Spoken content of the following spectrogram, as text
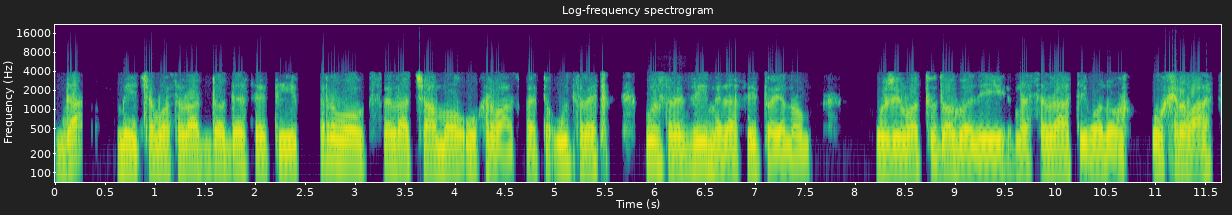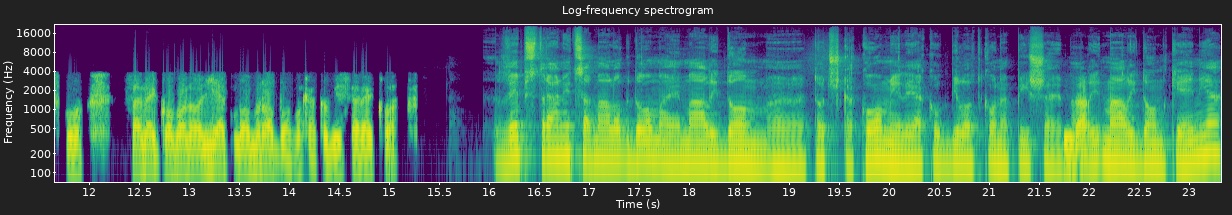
Da, mi ćemo se vratiti do deseti prvog, se vraćamo u Hrvatsku. Eto, usred, usred zime da se i to jednom u životu dogodi, da se vratim ono u Hrvatsku sa nekom ono ljetnom robom, kako bi se reklo. Web stranica malog doma je malidom.com ili ako bilo tko napiše mali, mali dom Kenija. E,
